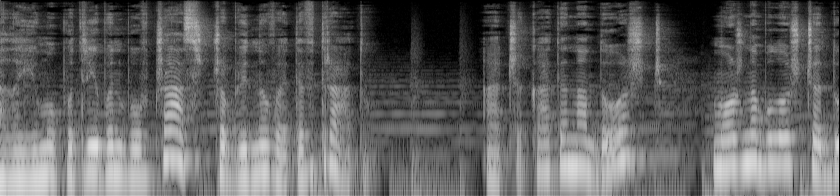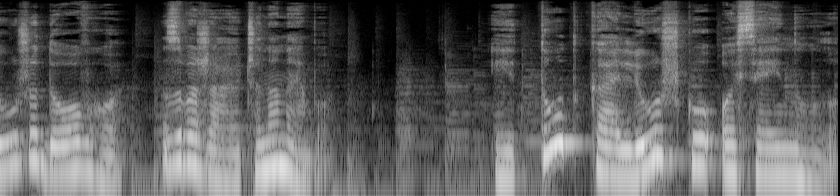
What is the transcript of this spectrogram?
але йому потрібен був час, щоб відновити втрату. А чекати на дощ можна було ще дуже довго, зважаючи на небо. І тут калюшку осяйнуло.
